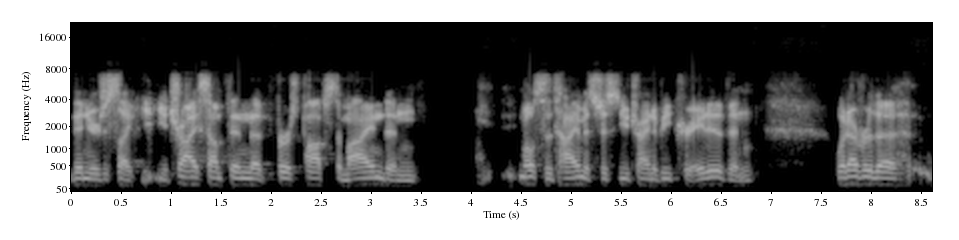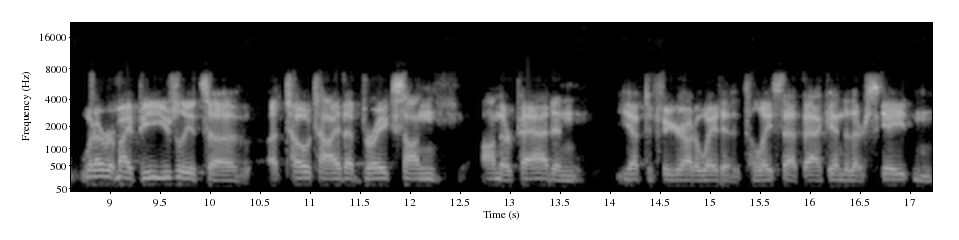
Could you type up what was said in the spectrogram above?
then you're just like you, you try something that first pops to mind. And most of the time it's just you trying to be creative and whatever the whatever it might be usually it's a, a toe tie that breaks on on their pad and you have to figure out a way to, to lace that back into their skate. And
